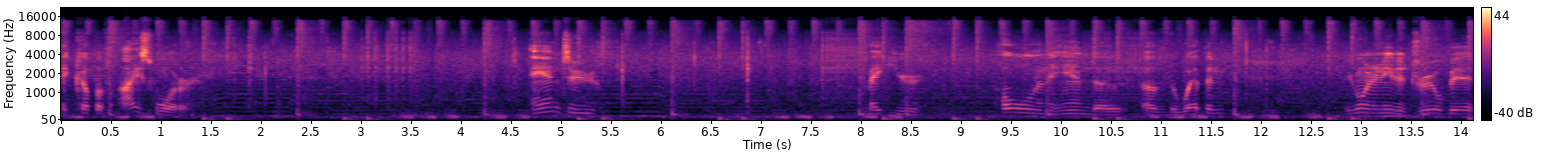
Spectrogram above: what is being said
a cup of ice water, and to make your hole in the end of, of the weapon, you're going to need a drill bit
